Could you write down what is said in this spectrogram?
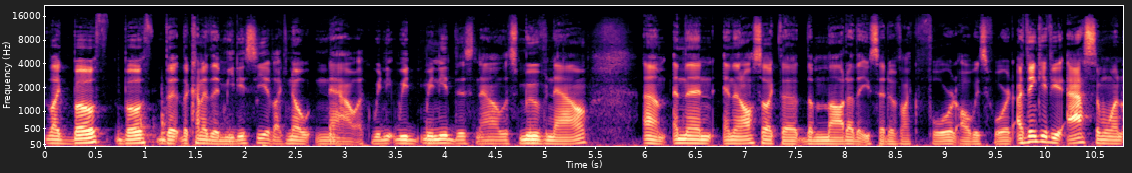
like both both the, the kind of the immediacy of like no now. Like we need we, we need this now. Let's move now um, and then and then also like the the motto that you said of like forward always forward. I think if you ask someone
